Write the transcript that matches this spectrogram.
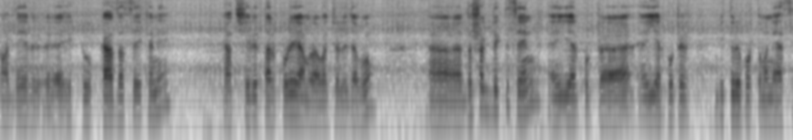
আমাদের একটু কাজ আছে এখানে। কাজ সেরে তারপরে আমরা আবার চলে যাব। দর্শক দেখতেছেন এই এয়ারপোর্টটা এই এয়ারপোর্টের ভিতরে বর্তমানে আছি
